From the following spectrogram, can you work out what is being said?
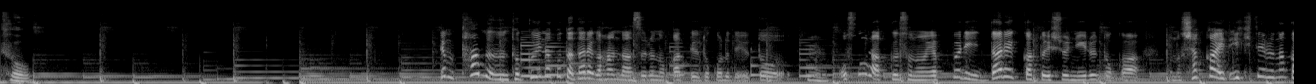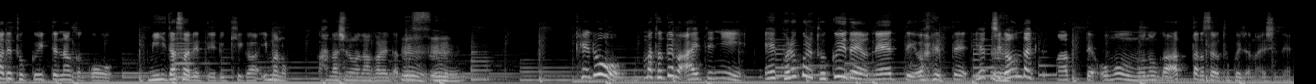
そう多分得意なことは誰が判断するのかっていうところで言うとうん。おそらくそのやっぱり誰かと一緒にいるとかこの社会で生きてる中で得意ってなんかこう見出されている気が今の話の流れだとうんする、けど、まあ、例えば相手に「えこれこれ得意だよね」って言われて「いや違うんだけどな」って思うものがあったらそれは得意じゃないしね。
